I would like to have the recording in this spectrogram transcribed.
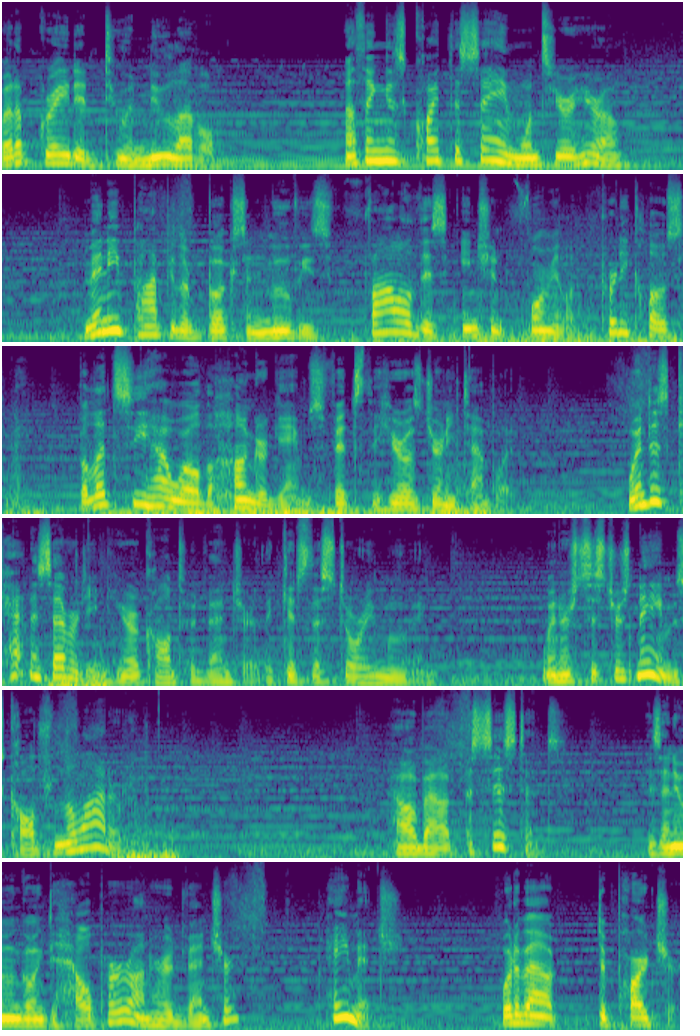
but upgraded to a new level. Nothing is quite the same once you're a hero. Many popular books and movies follow this ancient formula pretty closely, but let's see how well The Hunger Games fits the hero's journey template. When does Katniss Everdeen hear a call to adventure that gets the story moving? When her sister's name is called from the lottery. How about assistance? Is anyone going to help her on her adventure? Haymitch. What about departure?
